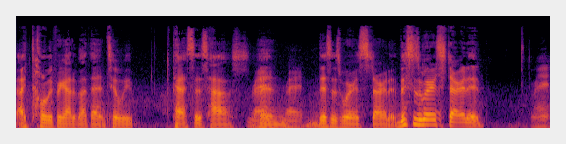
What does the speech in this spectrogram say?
I totally forgot about that until we passed this house, Right, and right. this is where it started. This is where it started. Right.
